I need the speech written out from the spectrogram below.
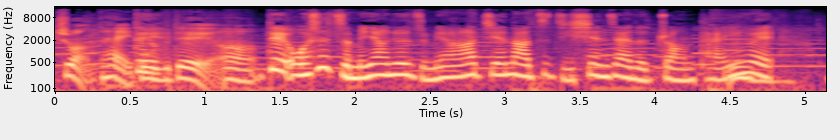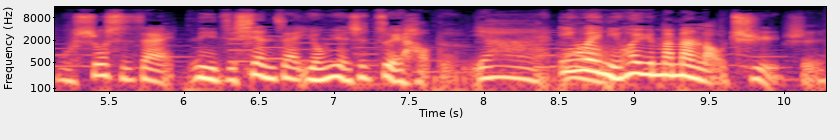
状态，对不对？嗯，对我是怎么样就是怎么样，要接纳自己现在的状态，因为。我说实在，你的现在永远是最好的呀，因为你会慢慢老去，是，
